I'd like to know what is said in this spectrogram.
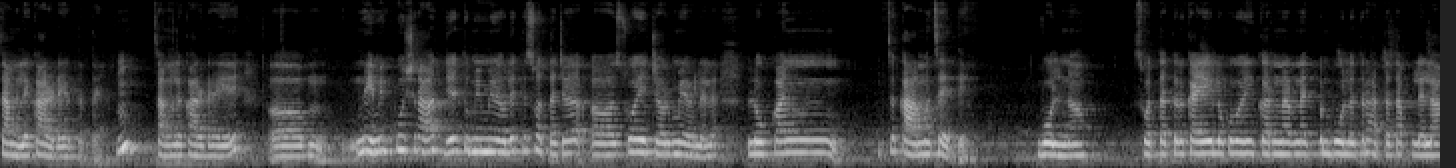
चांगले कार्ड येतात आहे. चांगलं कार्ड आहे. नेहमी खुश राहा जे तुम्ही मिळवले ते स्वतःच्या स्व ह्याच्यावर मिळवलेलं आहे. लोकांचं कामच आहे ते. बोलणं. स्वतः तर काही लोक करणार नाहीत पण बोलत राहतात आपल्याला.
